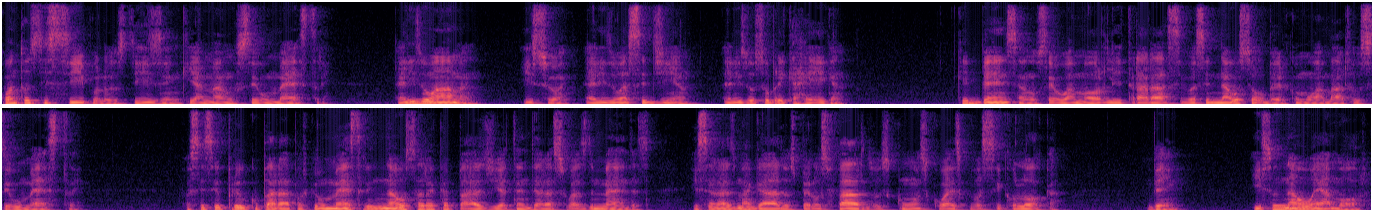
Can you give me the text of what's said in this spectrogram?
Quantos discípulos dizem que amam seu mestre? Eles o amam, isso é, eles o assediam, eles o sobrecarregam. Que bênção o seu amor lhe trará se você não souber como amar o seu mestre. Você se preocupará porque o mestre não será capaz de atender às suas demandas e será esmagado pelos fardos com os quais você coloca. Bem, isso não é amor.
